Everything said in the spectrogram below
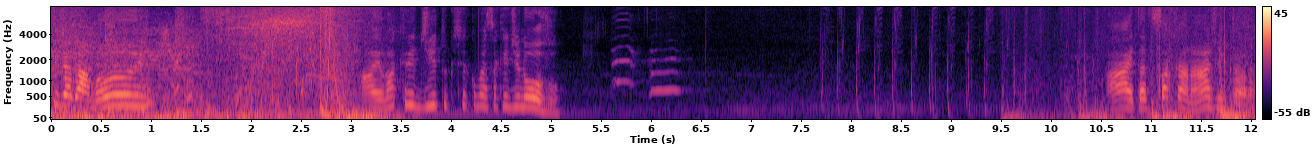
Filha da mãe! Ah, eu não acredito que você começa aqui de novo. Ai, tá de sacanagem, cara.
